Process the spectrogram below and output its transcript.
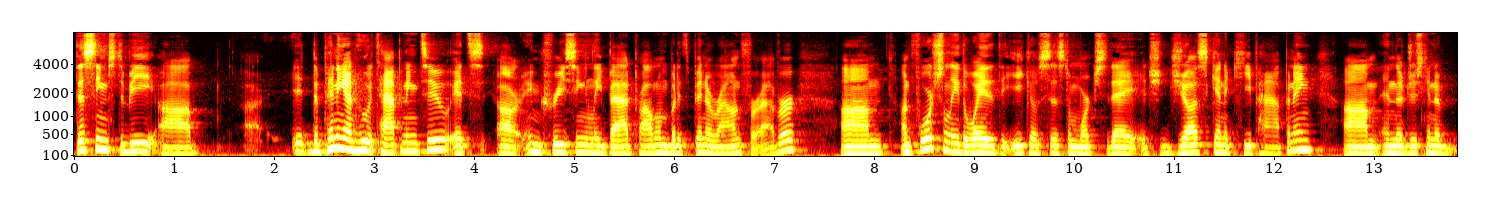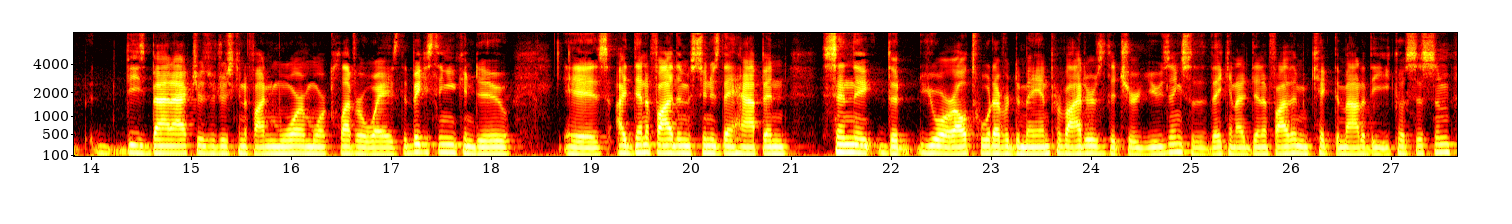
this seems to be uh, it, depending on who it's happening to, it's an increasingly bad problem, but it's been around forever. Um, unfortunately, the way that the ecosystem works today, it's just going to keep happening, um, and they're just going to these bad actors are just going to find more and more clever ways. The biggest thing you can do is identify them as soon as they happen. Send the, the URL to whatever demand providers that you're using so that they can identify them and kick them out of the ecosystem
